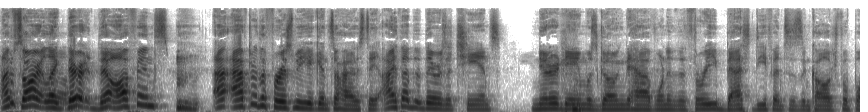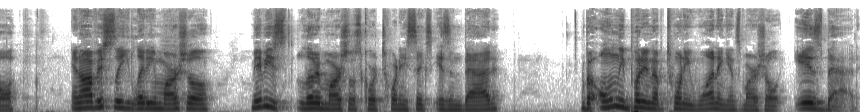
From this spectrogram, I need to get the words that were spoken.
I'm sorry. Like oh. there, the offense after the first week against Ohio State, I thought that there was a chance Notre Dame was going to have one of the three best defenses in college football, and obviously letting Marshall, maybe letting Marshall score 26 isn't bad, but only putting up 21 against Marshall is bad.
